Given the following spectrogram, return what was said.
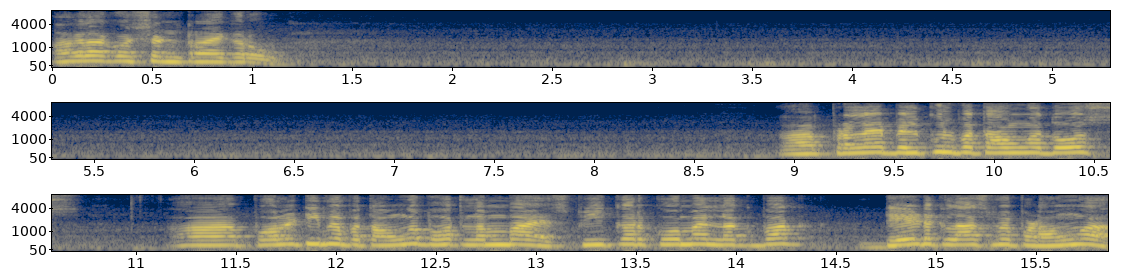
अगला क्वेश्चन ट्राई करो. प्रलय बिल्कुल बताऊँगा दोस्त. पॉलिटी में बताऊँगा, बहुत लंबा है. स्पीकर को मैं लगभग डेढ़ क्लास में पढ़ाऊँगा.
